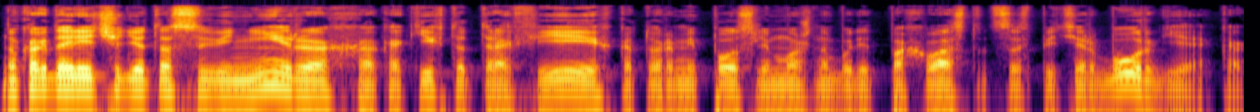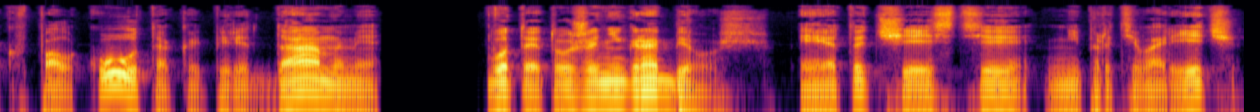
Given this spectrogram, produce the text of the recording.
Но когда речь идет о сувенирах, о каких-то трофеях, которыми после можно будет похвастаться в Петербурге, как в полку, так и перед дамами, вот это уже не грабеж. Это чести не противоречит.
